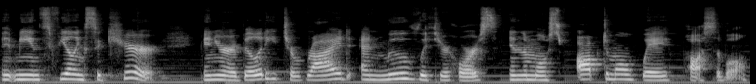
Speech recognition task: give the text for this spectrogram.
It means feeling secure in your ability to ride and move with your horse in the most optimal way possible.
